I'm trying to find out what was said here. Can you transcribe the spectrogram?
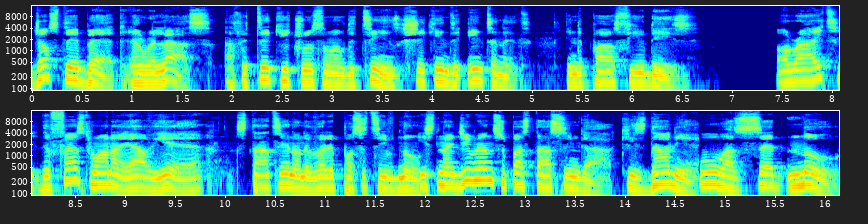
Just stay back and relax as we take you through some of the things shaking the internet in the past few days. Alright, the first one I have here, starting on a very positive note, is Nigerian superstar singer Kizz Daniel, who has said no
